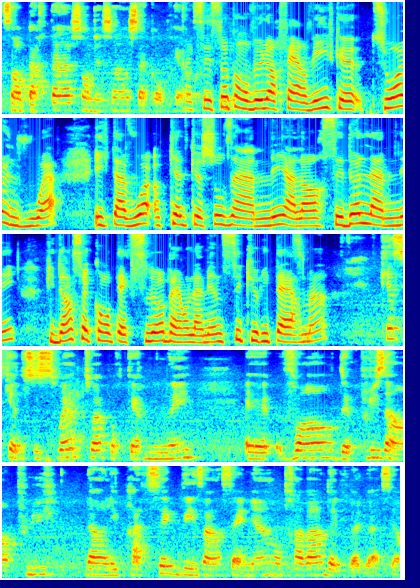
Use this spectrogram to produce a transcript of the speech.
son partage, son échange, sa compréhension. C'est ça qu'on veut leur faire vivre, que tu as une voix et que ta voix a quelque chose à amener. Alors, c'est de l'amener. Puis dans ce contexte-là, ben, on l'amène sécuritairement. Qu'est-ce que tu souhaites, toi, pour terminer, euh, voir de plus en plus dans les pratiques des enseignants au travers de l'évaluation?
